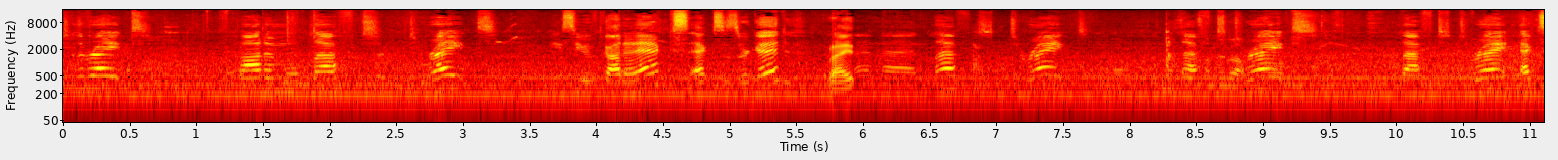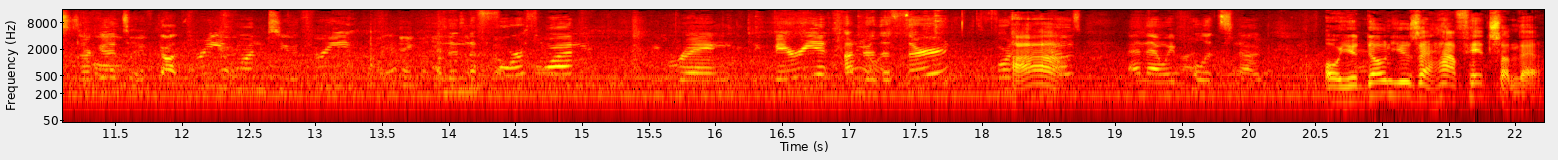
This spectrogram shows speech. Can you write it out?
to the right, bottom left to right. You see we've got an X, X's are good. Right. And then left to right, left to right, left to right, X's are good. So we've got three, one, two, three. And then the fourth one, we bring, we bury it under the third, fourth Ah. goes, and then we pull it snug. Oh, you don't use a half hitch on that?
